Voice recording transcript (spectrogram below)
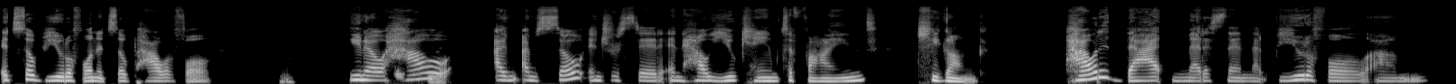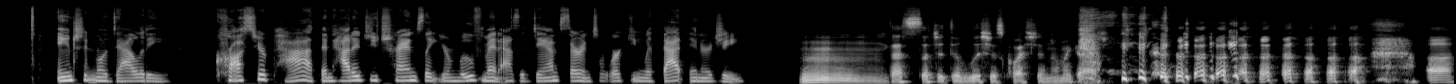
it's so beautiful and it's so powerful. Mm. You know, how. I'm I'm so interested in how you came to find Qigong. How did that medicine, that beautiful um, ancient modality, cross your path? And how did you translate your movement as a dancer into working with that energy? Mm, that's such a delicious question. Oh my gosh. uh,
